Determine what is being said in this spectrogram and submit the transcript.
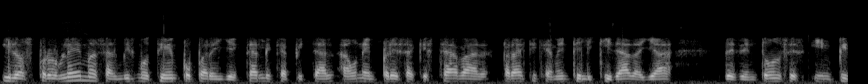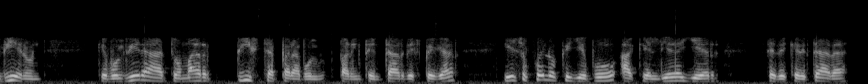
y los problemas al mismo tiempo para inyectarle capital a una empresa que estaba prácticamente liquidada ya desde entonces impidieron que volviera a tomar pista para para intentar despegar. Y eso fue lo que llevó a que el día de ayer se decretara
